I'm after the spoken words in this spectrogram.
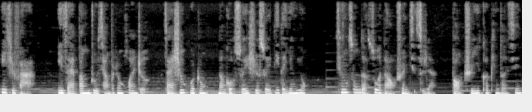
意志法意在帮助强迫症患者在生活中能够随时随地的应用，轻松的做到顺其自然。保持一颗平等心，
